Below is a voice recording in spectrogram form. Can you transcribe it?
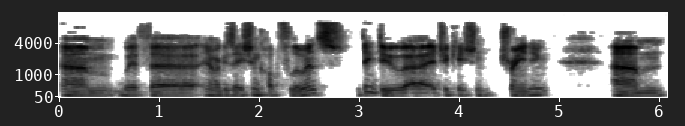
um, with uh, an organization called Fluence. They do uh, education training. Um,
